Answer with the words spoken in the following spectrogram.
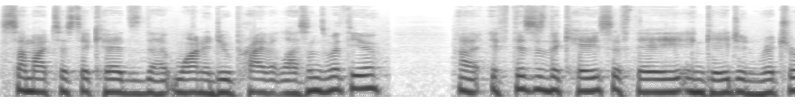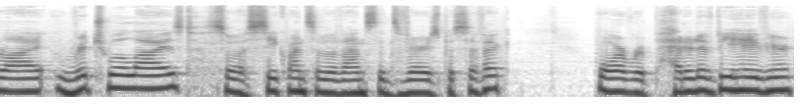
some autistic kids that want to do private lessons with you. Uh, if this is the case, if they engage in rituali- ritualized, so a sequence of events that's very specific, or repetitive behavior,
